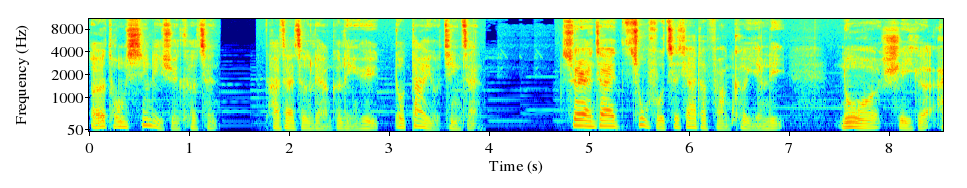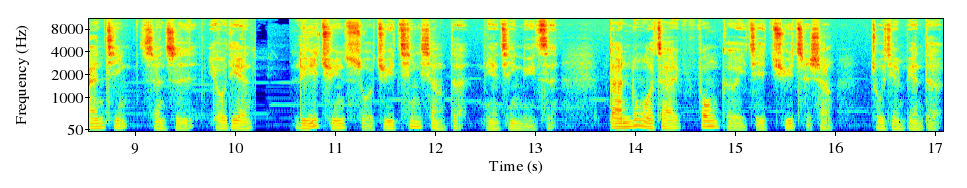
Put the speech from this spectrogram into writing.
儿童心理学课程。他在这两个领域都大有进展。虽然在祝福之家的访客眼里，诺是一个安静甚至有点离群索居倾向的年轻女子，但诺在风格以及举止上逐渐变得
